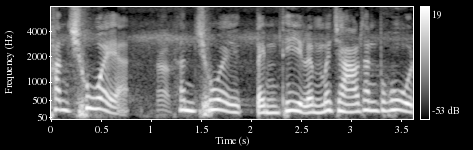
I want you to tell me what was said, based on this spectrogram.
ท่านช่วยอะท่านช่วยเต็มที่เลยเมื่อเช้าท่านพูด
